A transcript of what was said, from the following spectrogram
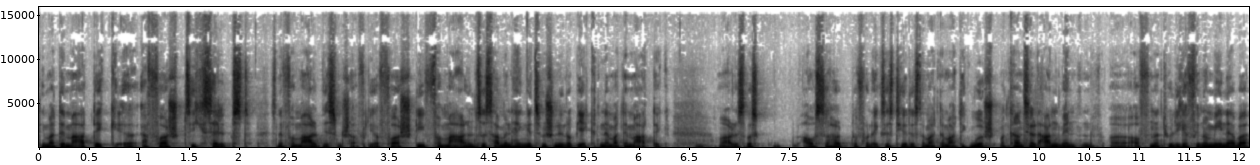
Die Mathematik äh, erforscht sich selbst. Das ist eine Formalwissenschaft, die erforscht die formalen Zusammenhänge zwischen den Objekten der Mathematik. Mhm. Und alles, was außerhalb davon existiert, ist der Mathematik wurscht. Man kann sie halt anwenden äh, auf natürliche Phänomene, aber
